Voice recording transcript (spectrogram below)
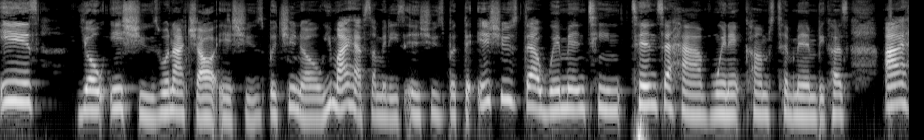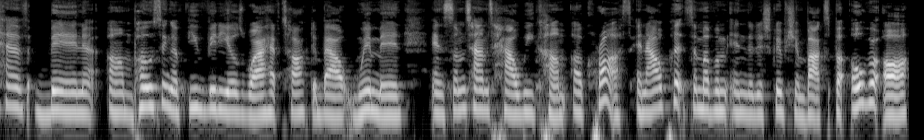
is yo issues. Well, not y'all issues, but you know, you might have some of these issues, but the issues that women te- tend to have when it comes to men, because I have been, um, posting a few videos where I have talked about women and sometimes how we come across. And I'll put some of them in the description box. But overall,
